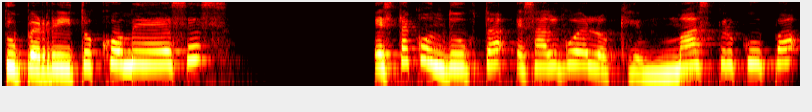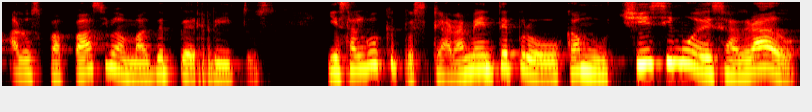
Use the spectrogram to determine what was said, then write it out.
¿Tu perrito come heces? Esta conducta es algo de lo que más preocupa a los papás y mamás de perritos. Y es algo que pues claramente provoca muchísimo desagrado,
